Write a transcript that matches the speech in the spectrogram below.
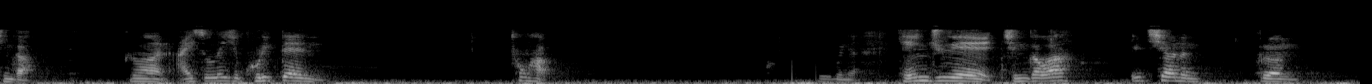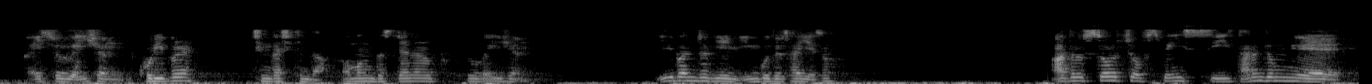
증가시킨다. 그러한 isolation 고립된 통합 그 뭐냐 개인주의의 증가와 일치하는 그런 isolation 고립을 증가시킨다. Among the general population 일반적인 인구들 사이에서 other sorts of spaces 다른 종류의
